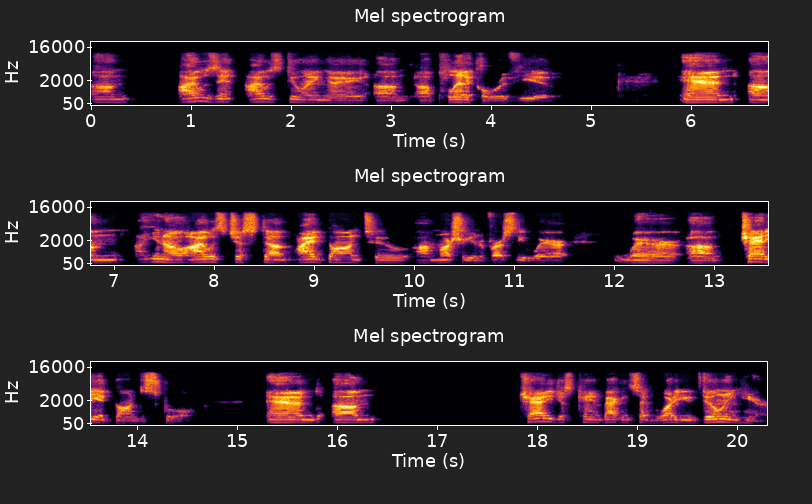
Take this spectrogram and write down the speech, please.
um, I was in. I was doing a, um, a political revue, and um, you know, I was just. Um, I had gone to uh, Marshall University where where um, Chatty had gone to school, and um, Chatty just came back and said, "What are you doing here?"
